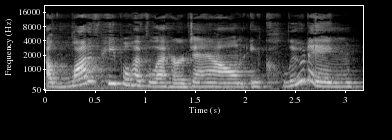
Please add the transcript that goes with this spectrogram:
a lot of people have let her down, including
